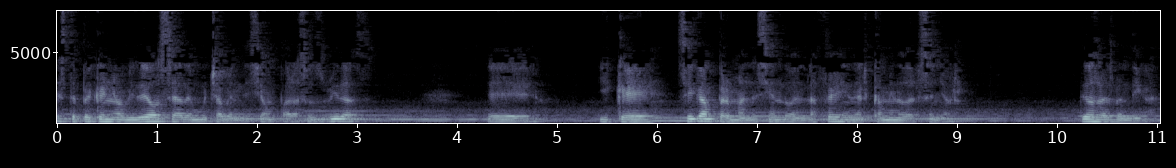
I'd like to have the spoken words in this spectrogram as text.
este pequeño video sea de mucha bendición para sus vidas eh, y que sigan permaneciendo en la fe y en el camino del Señor. Dios les bendiga.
